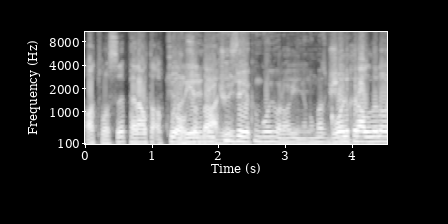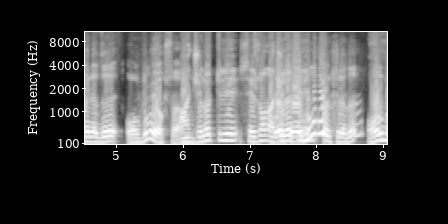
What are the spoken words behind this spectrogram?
atması, penaltı atıyor olsa Kariyerinde dahi 200'e yakın gol var abi inanılmaz bir şey. gol krallığına oynadığı oldu mu yoksa? Ancelotti'li sezon Gol, oldu mu Ancelotti'nin gol kralı? olmadı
